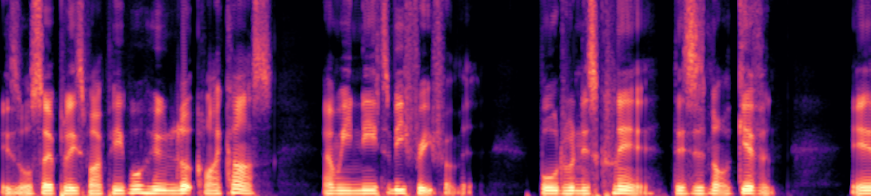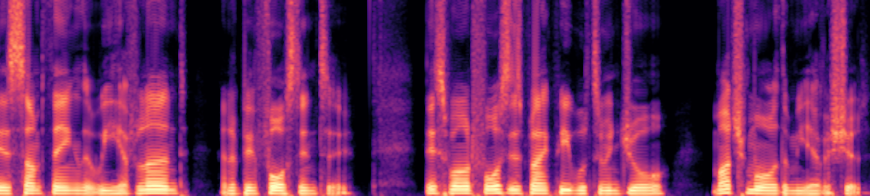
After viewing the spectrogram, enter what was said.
it is also policed by people who look like us, and we need to be free from it. Baldwin is clear this is not given. It is something that we have learned and have been forced into. This world forces black people to endure much more than we ever should.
